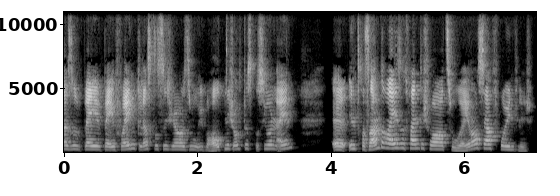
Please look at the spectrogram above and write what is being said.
also bei, bei Frank lässt er sich ja so überhaupt nicht auf Diskussionen ein. Äh, interessanterweise fand ich, war er zu Raider sehr freundlich.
